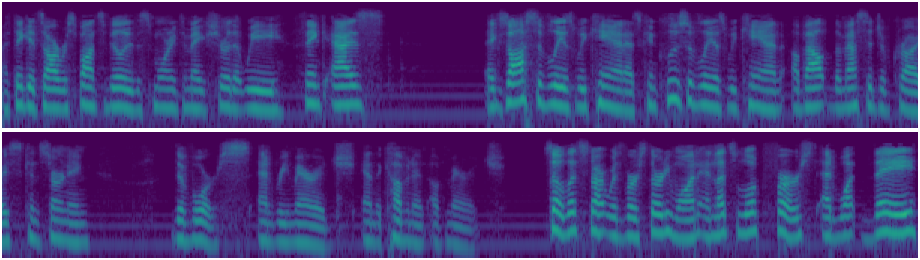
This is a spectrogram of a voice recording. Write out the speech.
I think it's our responsibility this morning to make sure that we think as exhaustively as we can, as conclusively as we can, about the message of Christ concerning divorce and remarriage and the covenant of marriage. So let's start with verse 31 and let's look first at what they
